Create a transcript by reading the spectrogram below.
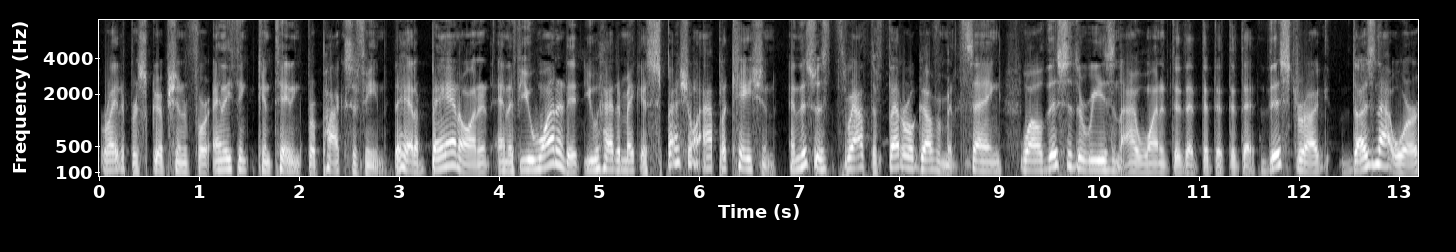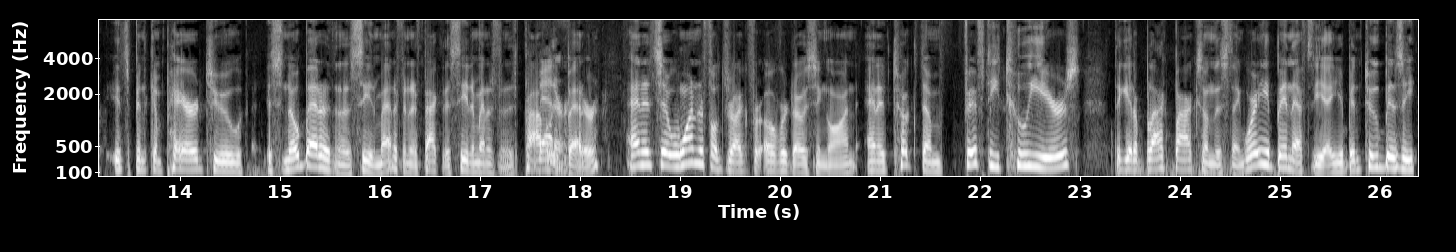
write a prescription for anything containing propoxyphene. They had a ban on it, and if you wanted it, you had to make a special application. And this was throughout the federal government saying, well, this is the reason I wanted to, that, that, that, that, that. This drug does not work. It's been compared to, it's no better than acetaminophen. In fact, acetaminophen is probably Better. better. And it's a wonderful drug for overdosing on, and it took them 52 years to get a black box on this thing. Where you been, FDA? You've been too busy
